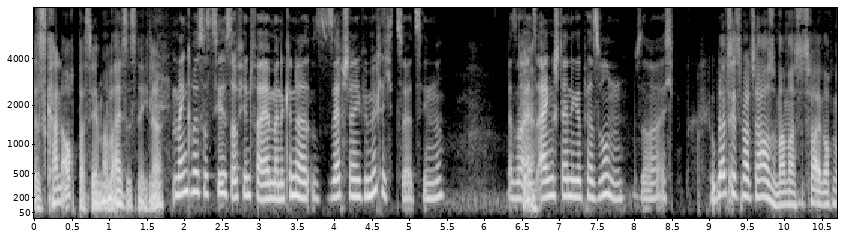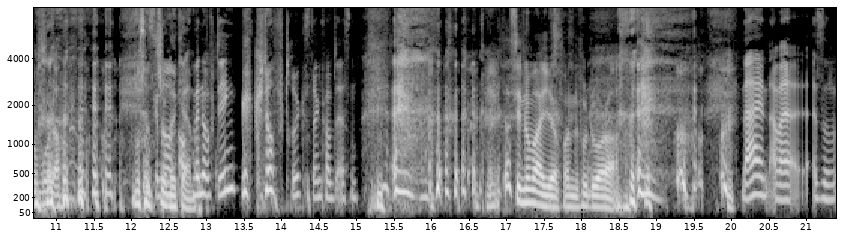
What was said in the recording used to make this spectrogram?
Also es kann auch passieren, man weiß es nicht, ne? Mein größtes Ziel ist auf jeden Fall, meine Kinder so selbstständig wie möglich zu erziehen, ne? Also Okay. als eigenständige Person. So, ich Du bleibst jetzt mal zu Hause, Mama, hast du zwei Wochen im Urlaub. Muss ins genau, auch Dschungelcamp. wenn du auf den Knopf drückst, dann kommt Essen. Das ist die Nummer hier von Fudora. Nein, aber also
